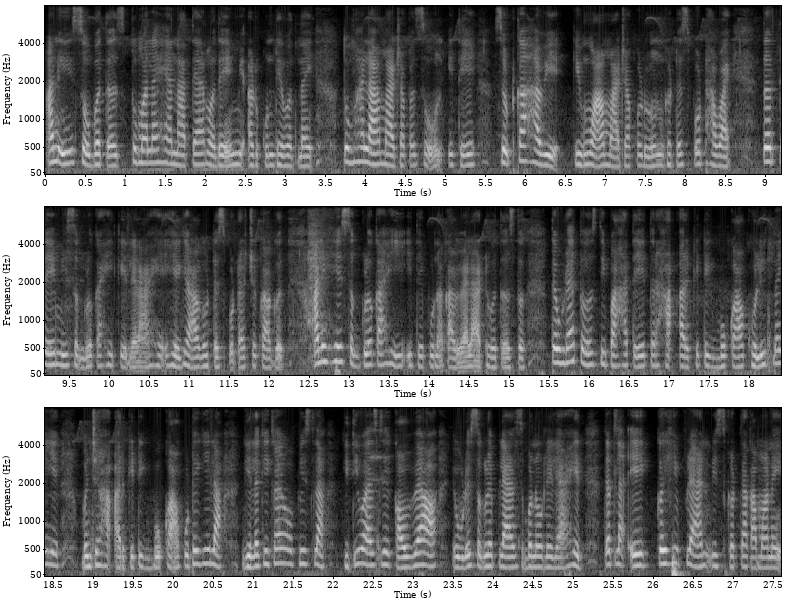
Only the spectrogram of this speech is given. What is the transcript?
आणि सोबतच तुम्हाला ह्या नात्यामध्ये मी अडकून ठेवत नाही. तुम्हाला माझ्यापासून इथे सुटका हवी आहे किंवा माझ्याकडून घटस्फोट हवा आहे तर ते मी सगळं काही केलेलं आहे. हे घ्या घटस्फोटाचे कागद. आणि हे सगळं काही इथे पुन्हा काव्याला आठवत असतं. तेवढ्यातच ती पाहते तर हा आर्किटेक्ट बोका खोलीत नाही आहे म्हणजे हा आर्किटेक्ट बोका कुठे गेला? गेला की काय ऑफिसला? किती वाजले? काव्या एवढे सगळे प्लॅन्स बनवलेले आहेत. त्यातला एकही प्लॅन विस्कटता कामा नये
